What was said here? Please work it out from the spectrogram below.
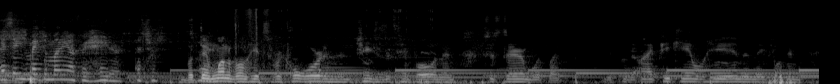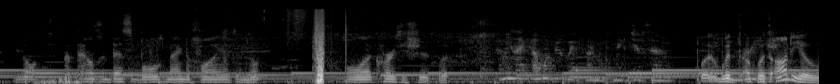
I say you making money off your haters. That's what. But then one of them hits record and then changes the tempo and then sits there with like they put an IP camera hand and they fucking you know a thousand decibels magnify it and all that crazy shit. But I mean, like I want people to make fun, make jokes out um, but with with audio,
